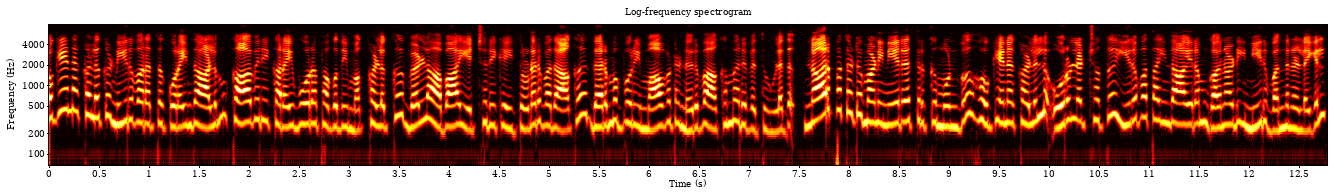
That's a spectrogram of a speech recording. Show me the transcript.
ஒகேனக்கலுக்கு நீர்வரத்து குறைந்தாலும் காவிரி கரையோர பகுதி மக்களுக்கு வெள்ள அபாய எச்சரிக்கை தொடர்வதாக தருமபுரி மாவட்ட நிர்வாகம் அறிவித்துள்ளது. நாற்பத்தெட்டு மணி நேரத்திற்கு முன்பு ஒகேனக்கலில் ஒரு லட்சத்து இருபத்தைந்தாயிரம் கனஅடி நீர் வந்த நிலையில்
